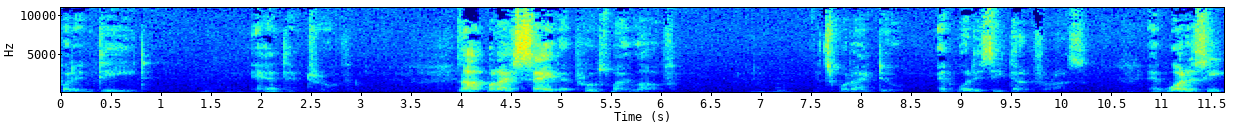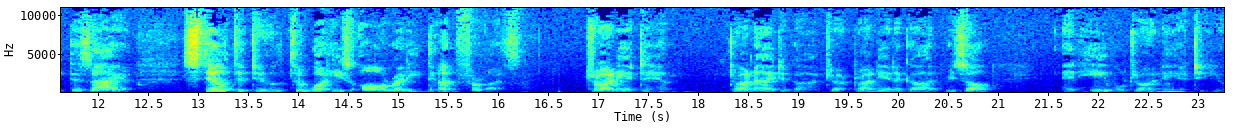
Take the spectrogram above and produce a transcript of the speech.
but in deed mm-hmm. and in truth. Not what I say that proves my love. Mm-hmm. It's what I do. And what has he done for us? And what does he desire still to do through what he's already done for us? Draw near to him. Draw nigh to God. Draw, draw near to God. Result, and he will draw near to you.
